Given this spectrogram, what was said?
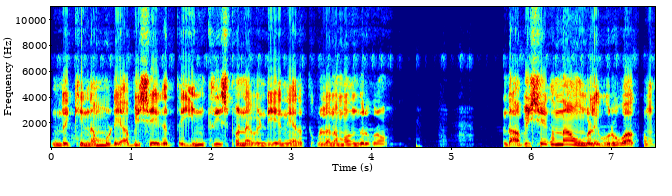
இன்றைக்கு நம்முடைய அபிஷேகத்தை இன்க்ரீஸ் பண்ண வேண்டிய நேரத்துக்குள்ள நம்ம வந்திருக்கிறோம். அந்த அபிஷேகம் தான் உங்களை உருவாக்கும்.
